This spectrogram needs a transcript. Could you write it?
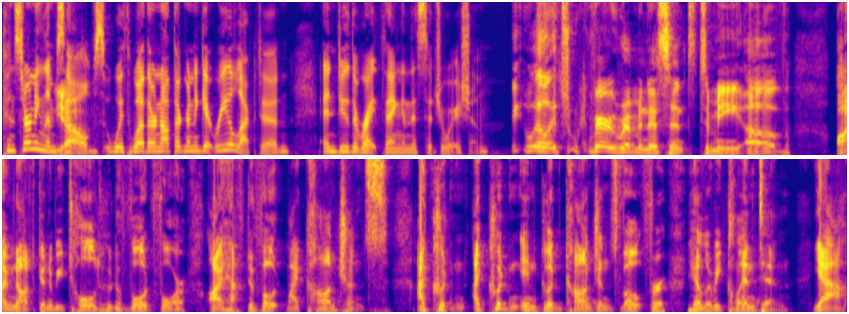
concerning themselves with whether or not they're going to get reelected and do the right thing in this situation. It- well, it's very reminiscent to me of I'm not going to be told who to vote for. I have to vote my conscience. I couldn't I couldn't in good conscience vote for Hillary Clinton. Yeah,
